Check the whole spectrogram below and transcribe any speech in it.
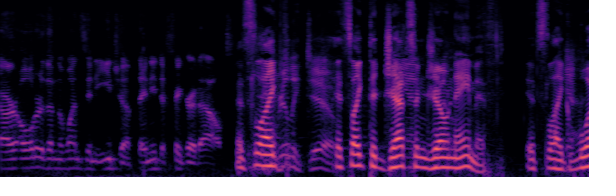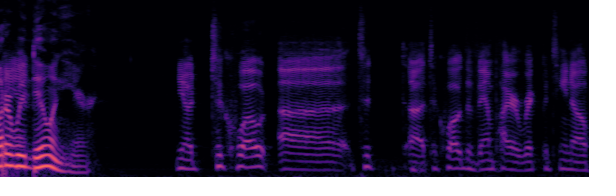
are older than the ones in Egypt. They need to figure it out. It's they like really do. it's like the Jets and, And, Joe you know- Namath. It's like, Yeah, what are we doing here? you know, to quote uh to uh, to quote the vampire Rick Pitino,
